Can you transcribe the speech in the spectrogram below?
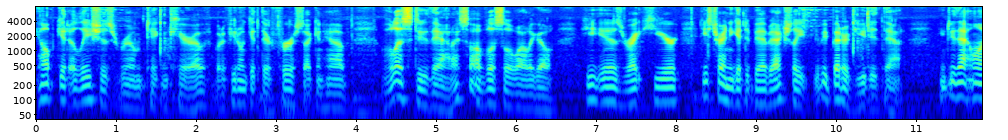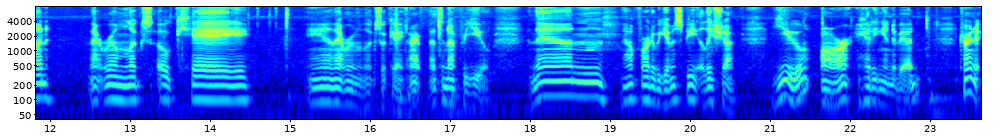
help get Alicia's room taken care of, but if you don't get there first, I can have Vliss do that. I saw Vliss a little while ago. He is right here. He's trying to get to bed, but actually, it'd be better if you did that. You do that one. That room looks okay. And that room looks okay. Alright, that's enough for you. And then, how far do we get? Must be Alicia. You are heading into bed, trying to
